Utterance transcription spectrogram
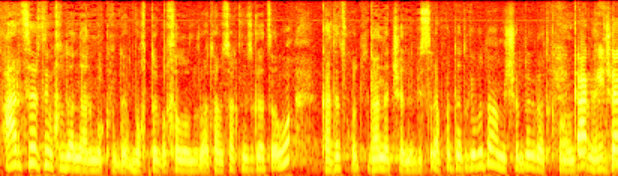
არც ერთი მხრიდან არ მოხდება ხელოვნურად ამ საქმის გაწევა, განაჩენების სწრაფად დადგება და ამის შემდეგ რა თქმა უნდა მე ჩემი და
